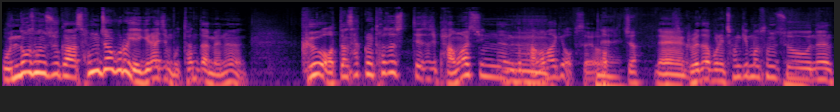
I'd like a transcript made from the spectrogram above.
운동 선수가 성적으로 얘기를 하지 못한다면은 그 어떤 사건이 터졌을 때 사실 방어할 수 있는 그 음. 방어막이 없어요. 네. 없죠. 네, 그러다 보니 청기문 선수는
